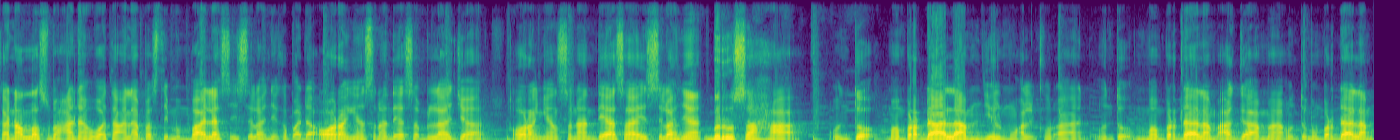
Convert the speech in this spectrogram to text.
Karena Allah Subhanahu wa taala pasti membalas istilahnya kepada orang yang senantiasa belajar, orang yang senantiasa istilahnya berusaha untuk memperdalam ilmu Al-Quran, untuk memperdalam agama, untuk memperdalam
